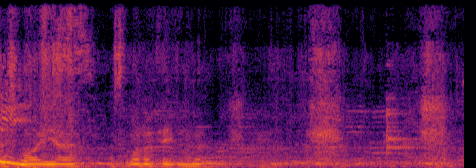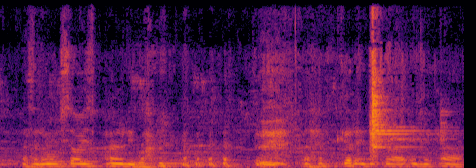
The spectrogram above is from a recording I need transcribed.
That's foodie. my, uh, that's the one I'm keeping. There. That's an all-size pony one. I've got it in the car. In the car.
